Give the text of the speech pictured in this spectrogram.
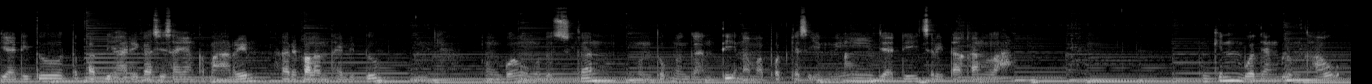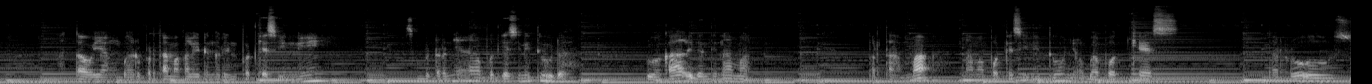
Jadi tuh tepat di hari kasih sayang kemarin, hari Valentine itu, gue memutuskan untuk mengganti nama podcast ini jadi ceritakanlah. Mungkin buat yang belum tahu, atau yang baru pertama kali dengerin podcast ini, sebenarnya podcast ini tuh udah dua kali ganti nama. Pertama, nama podcast ini tuh nyoba podcast. Terus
